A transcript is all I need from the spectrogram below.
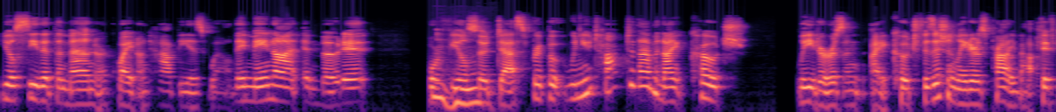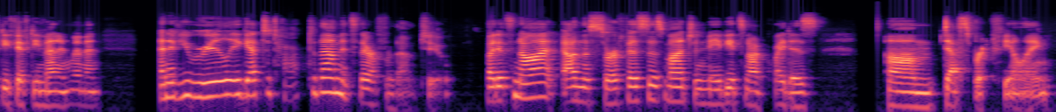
you'll see that the men are quite unhappy as well. They may not emote it or mm-hmm. feel so desperate, but when you talk to them, and I coach leaders and I coach physician leaders, probably about 50 50 men and women. And if you really get to talk to them, it's there for them too but it's not on the surface as much, and maybe it's not quite as um, desperate feeling.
